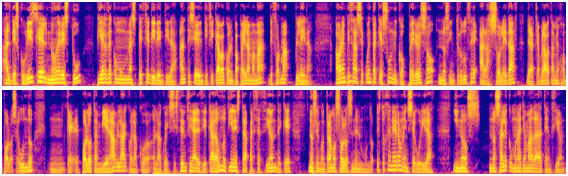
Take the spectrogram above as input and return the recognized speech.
Al descubrir Sí. que él no eres tú, pierde como una especie de identidad. Antes se identificaba con el papá y la mamá de forma plena. Ahora empieza a darse cuenta que es único, pero eso nos introduce a la soledad, de la que hablaba también Juan Pablo II, mm, que Polo también habla con la, co- la coexistencia, es decir, cada uno tiene esta percepción de que nos encontramos solos en el mundo. Esto genera una inseguridad y nos, nos sale como una llamada de atención.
